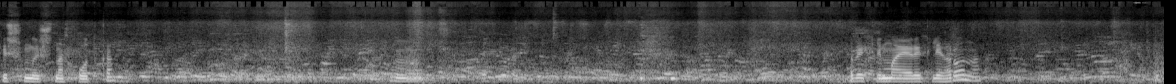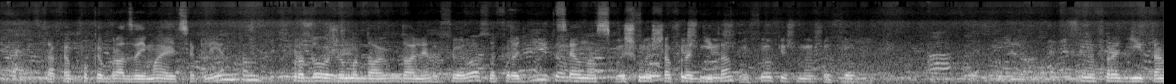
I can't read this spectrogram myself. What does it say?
кишмиш находка. Рихлі має рихлі грона. Так, а поки брат займається клієнтом, продовжимо далі. Все, раз, Афродіта. Це у нас кишмиш Афродіта. Все кишмиш, все. Афродіта.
